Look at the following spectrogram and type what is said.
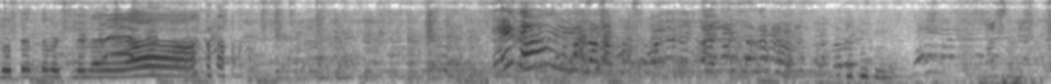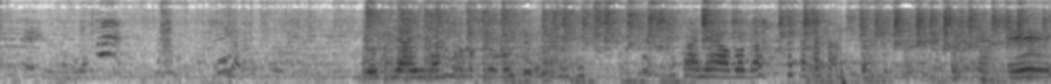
जो त्यात भेटलेला आहे. आ. ज्योती आईला आणि हा बघा. ए.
